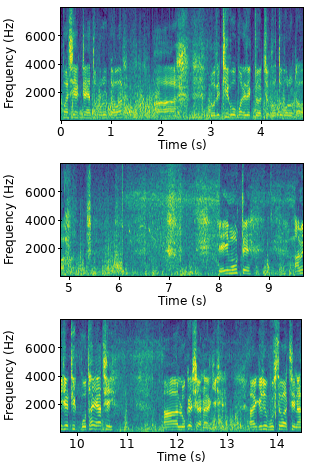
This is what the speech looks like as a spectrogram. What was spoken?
এপাশে একটা এত বড় টাওয়ার আর নদীর ঠিক ওপারে দেখতে পাচ্ছ কত বড় টাওয়ার। এই মুহূর্তে আমি যে ঠিক কোথায় আছি লোকেশান আর কি, আমি কিছু বুঝতে পারছি না।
